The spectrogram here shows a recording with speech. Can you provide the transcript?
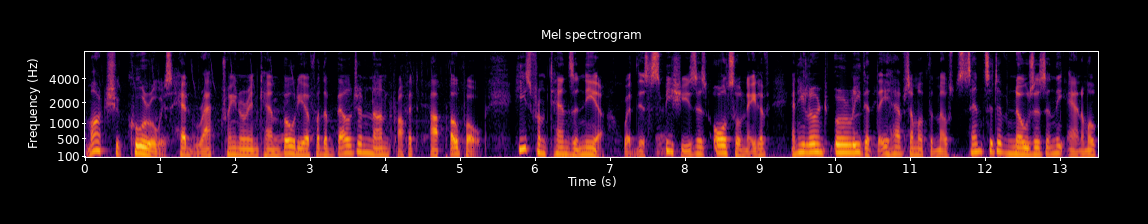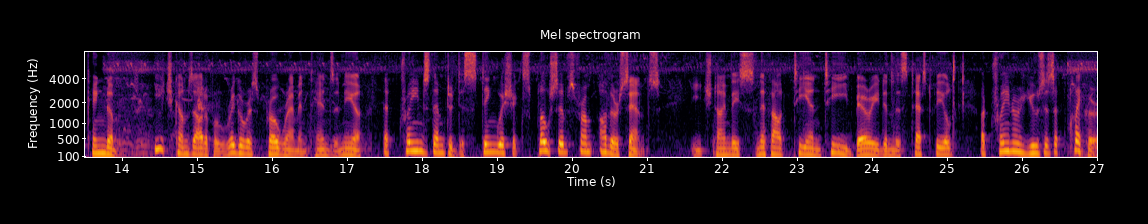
Mark Shukuru is head rat trainer in Cambodia for the Belgian nonprofit Apopo. He's from Tanzania, where this species is also native, and he learned early that they have some of the most sensitive noses in the animal kingdom. Each comes out of a rigorous program in Tanzania that trains them to distinguish explosives from other scents. Each time they sniff out TNT buried in this test field, a trainer uses a clicker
